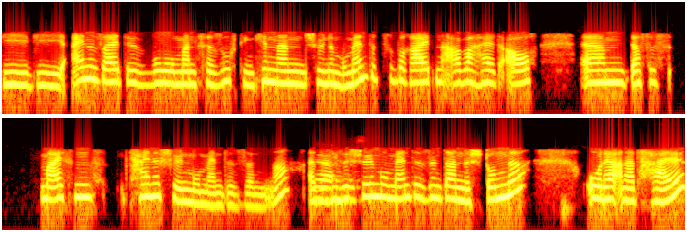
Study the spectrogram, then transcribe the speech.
die, die eine Seite, wo man versucht, den Kindern schöne Momente zu bereiten, aber halt auch, ähm, dass es meistens keine schönen Momente sind. Ne? Also ja, diese schönen Momente sind dann eine Stunde oder anderthalb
